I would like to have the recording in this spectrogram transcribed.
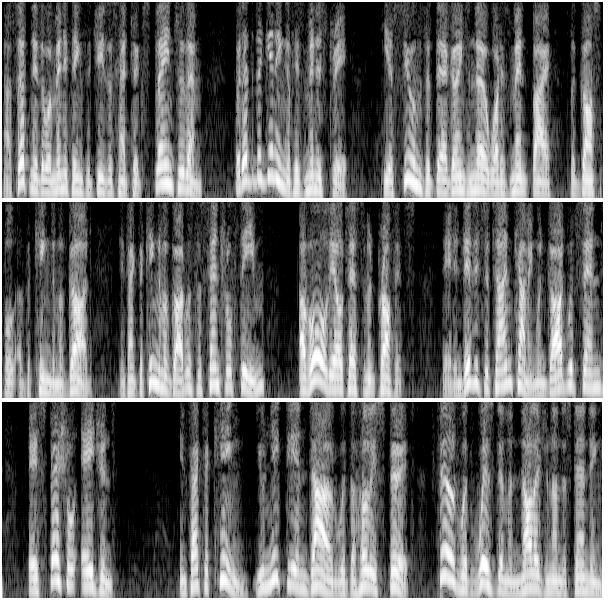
Now certainly there were many things that Jesus had to explain to them, but at the beginning of his ministry, he assumes that they are going to know what is meant by the gospel of the kingdom of God. In fact, the kingdom of God was the central theme of all the Old Testament prophets. They had envisaged a time coming when God would send a special agent, in fact a king, uniquely endowed with the Holy Spirit, filled with wisdom and knowledge and understanding,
